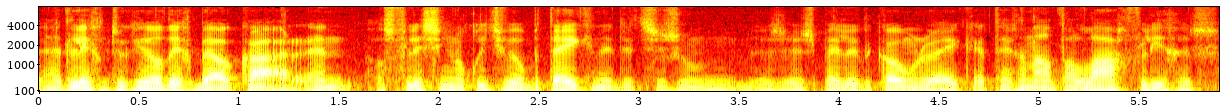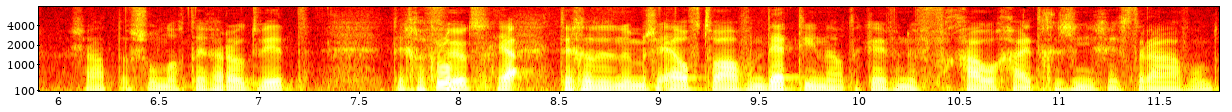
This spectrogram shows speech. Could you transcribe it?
Het ligt natuurlijk heel dicht bij elkaar. En als Vlissingen nog iets wil betekenen dit seizoen, ze spelen de komende weken tegen een aantal laagvliegers. Zaterdag, zondag tegen Rood-Wit, tegen Klopt, ja. tegen de nummers 11, 12 en 13 had ik even de vergauwigheid gezien gisteravond.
